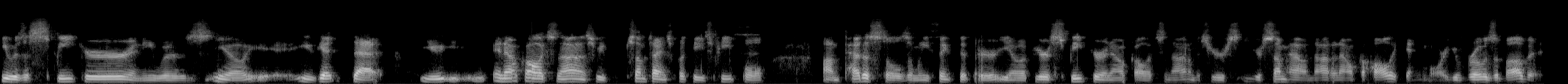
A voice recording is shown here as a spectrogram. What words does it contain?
he was a speaker, and he was you know you get that you in Alcoholics Anonymous we sometimes put these people on pedestals and we think that they're you know if you're a speaker in alcoholics anonymous you're you're somehow not an alcoholic anymore. You've rose above it.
